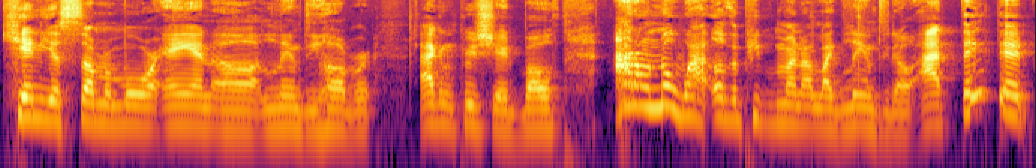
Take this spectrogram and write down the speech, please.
Kenya Summer Moore and uh, Lindsay Hubbard. I can appreciate both. I don't know why other people might not like Lindsay though. I think that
